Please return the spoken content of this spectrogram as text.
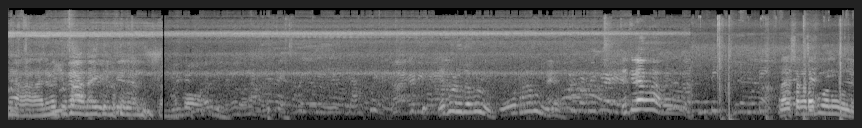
ഞാനും മറ്റേ സാധനമായിട്ടില്ല റേഷൻ കടയിൽ പോകുന്നുണ്ട്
